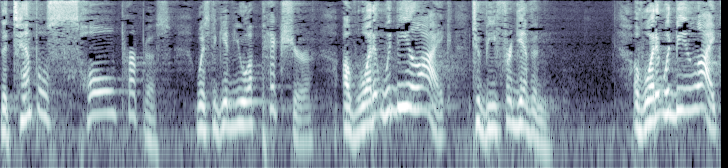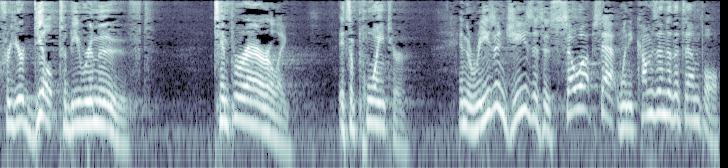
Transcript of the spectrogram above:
The temple's whole purpose was to give you a picture of what it would be like to be forgiven of what it would be like for your guilt to be removed temporarily. It's a pointer. And the reason Jesus is so upset when he comes into the temple,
